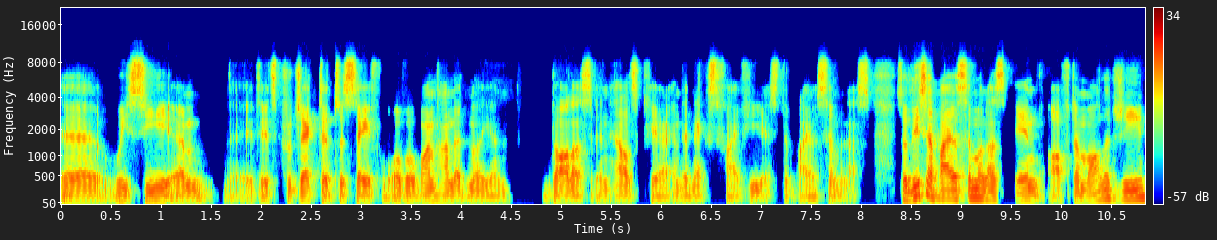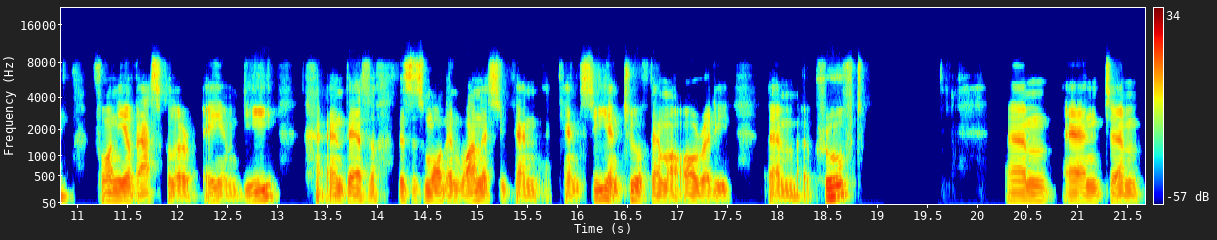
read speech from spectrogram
uh, we see um, it, it's projected to save over 100 million dollars in healthcare in the next five years, the biosimilars. So these are biosimilars in ophthalmology for neovascular AMD. And there's a, this is more than one, as you can, can see, and two of them are already um, approved. Um, and um,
